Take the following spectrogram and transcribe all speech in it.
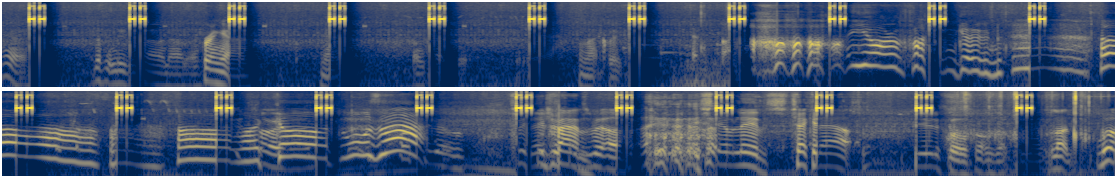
Yeah. Definitely losing power now though. Bring it home. Can't catch it. Not that quick. You're a fucking goon. Oh, oh my Sorry, god, what was that? Twisted fam. It still lives. Check it out. Beautiful. Like, well,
